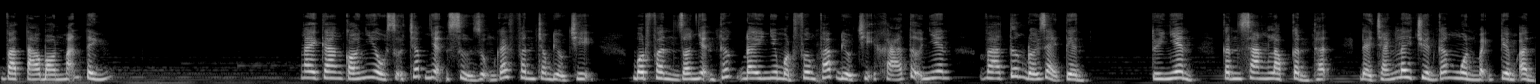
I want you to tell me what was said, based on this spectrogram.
và táo bón mãn tính. Ngày càng có nhiều sự chấp nhận sử dụng ghép phân trong điều trị, một phần do nhận thức đây như một phương pháp điều trị khá tự nhiên và tương đối rẻ tiền. Tuy nhiên, cần sang lọc cẩn thận để tránh lây truyền các nguồn bệnh tiềm ẩn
